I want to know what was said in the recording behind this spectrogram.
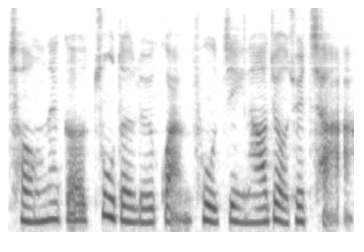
从那个住的旅馆附近，然后就有去查，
